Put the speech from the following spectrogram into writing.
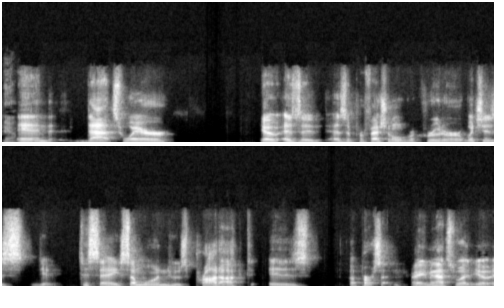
yeah. and that's where you know as a as a professional recruiter, which is you know, to say someone whose product is a person, right? I mean, that's what you know a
